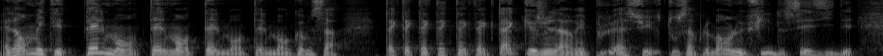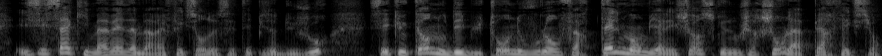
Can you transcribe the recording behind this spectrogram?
Elle en mettait tellement, tellement, tellement, tellement comme ça tac, tac, tac, tac, tac, tac, tac, que je n'arrivais plus à suivre tout simplement le fil de ses idées. Et c'est ça qui m'amène à ma réflexion de cet épisode du jour, c'est que quand nous débutons, nous voulons faire tellement bien les choses que nous cherchons la perfection.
